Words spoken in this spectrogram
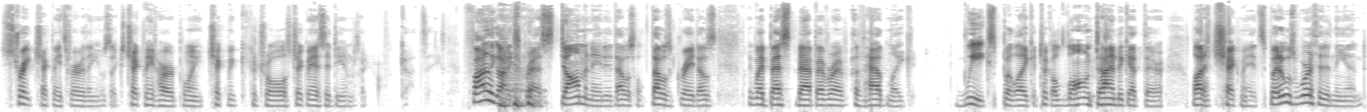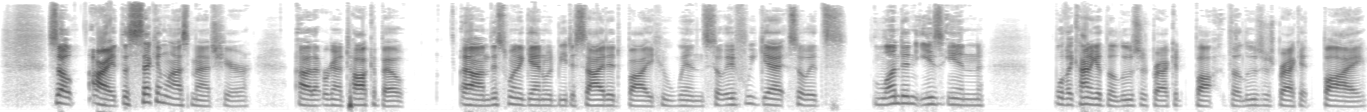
straight checkmates for everything it was like checkmate hardpoint checkmate controls checkmate s&d and i was like oh for god's sakes Finally got Express, dominated. That was that was great. That was like my best map ever I've, I've had like weeks, but like it took a long time to get there. A lot of checkmates, but it was worth it in the end. So, all right, the second last match here uh, that we're going to talk about. Um, this one again would be decided by who wins. So if we get, so it's London is in. Well, they kind of get the losers bracket, by, the losers bracket by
